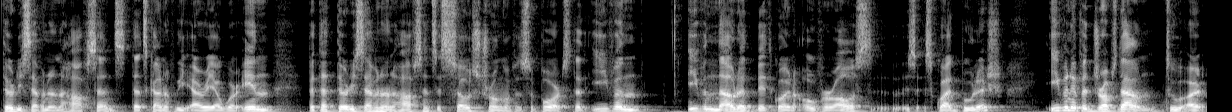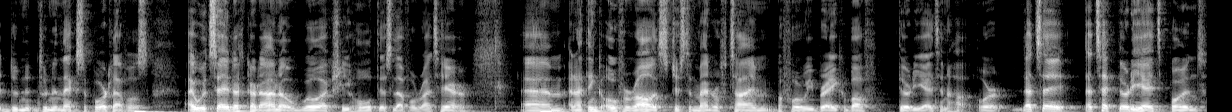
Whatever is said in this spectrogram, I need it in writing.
37 and a half cents. That's kind of the area we're in. But that 37 and a half cents is so strong of a support that even even now that Bitcoin overall is, is, is quite bullish, even if it drops down to, our, to the next support levels, I would say that Cardano will actually hold this level right here. Um, and I think overall it's just a matter of time before we break above 38 and or let's say let's say 38 point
